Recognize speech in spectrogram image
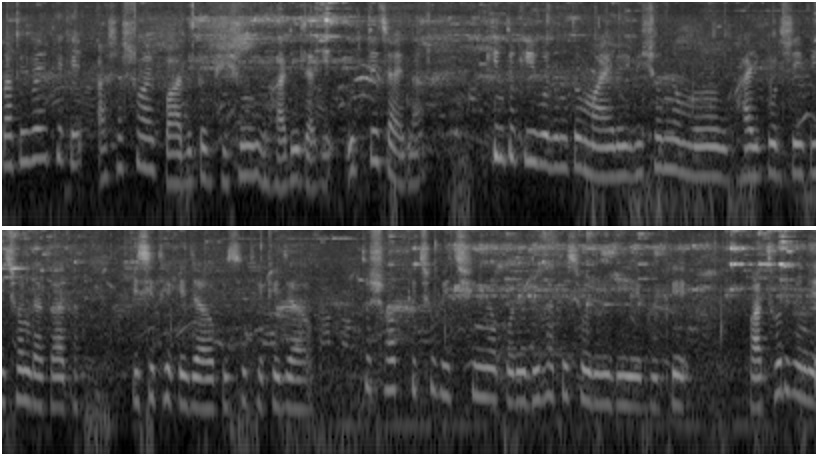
বাপের বাড়ি থেকে আসার সময় পা দুটো ভীষণ ভারী লাগে, উঠতে চায় না। কিন্তু কি বলুন তো, মায়ের ওই বিষণ্ণ মুখ, ভাইপোর সেই পিছন ডাকাত পিসি থেকে যাও পিসি থেকে যাও। তো সব কিছু বিচ্ছিন্ন করে দুহাতে সরিয়ে দিয়ে বুকে পাথর মেরে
